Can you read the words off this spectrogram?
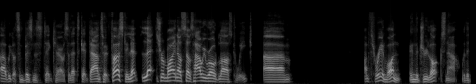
Uh, we got some business to take care of, so let's get down to it. Firstly, let let's remind ourselves how we rolled last week. Um, I'm three and one in the Drew Locks now with the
